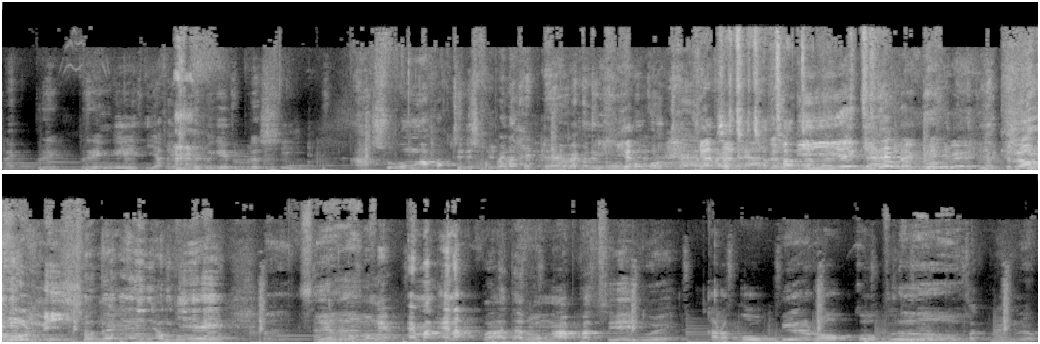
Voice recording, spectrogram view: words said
Nek bring, bring ki ya kayak sebagai beres sih. asu wong ngapak jenis kepenake dewek nek ngomong kok Ya, cewek. Iya gitu. Drakoni. Contohnya nyong piye? Ya ngomongnya emang enak banget ada wong ngapak sih gue. Karo kopi rokok. Ya Bro. buket men. Udah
